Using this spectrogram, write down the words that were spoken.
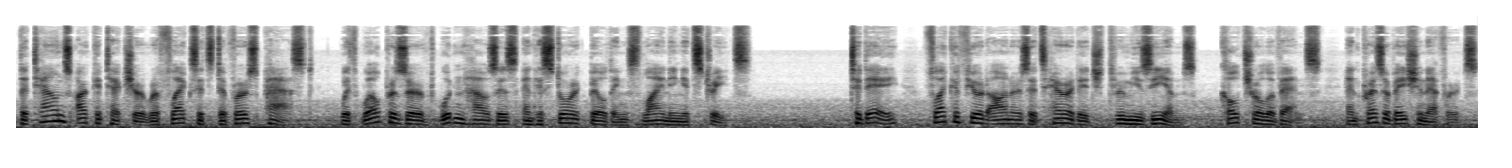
The town's architecture reflects its diverse past, with well-preserved wooden houses and historic buildings lining its streets. Today, Flekkefjord honors its heritage through museums, cultural events, and preservation efforts,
